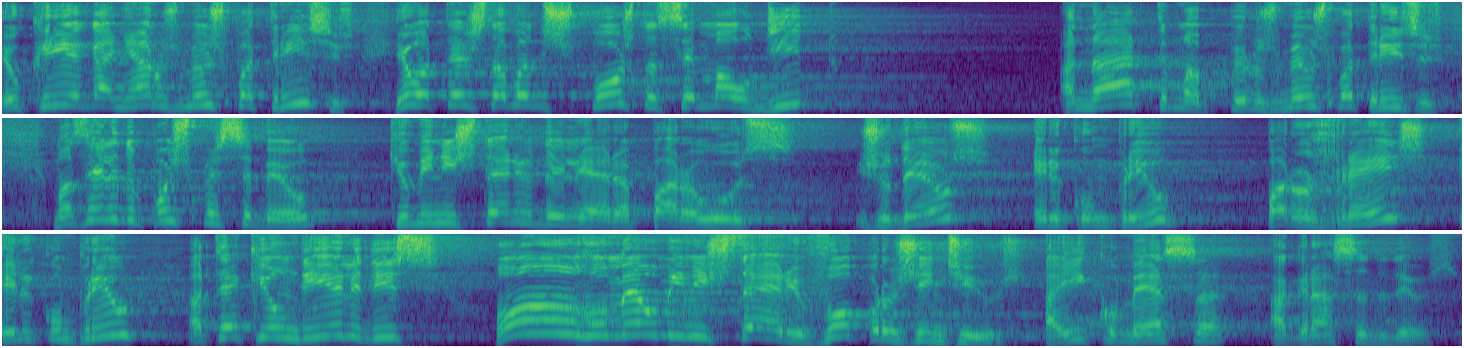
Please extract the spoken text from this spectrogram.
eu queria ganhar os meus patrícios, eu até estava disposto a ser maldito, anátema pelos meus patrícios, mas ele depois percebeu que o ministério dele era para os judeus, ele cumpriu, para os reis, ele cumpriu, até que um dia ele disse: honro o meu ministério, vou para os gentios. Aí começa a graça de Deus.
